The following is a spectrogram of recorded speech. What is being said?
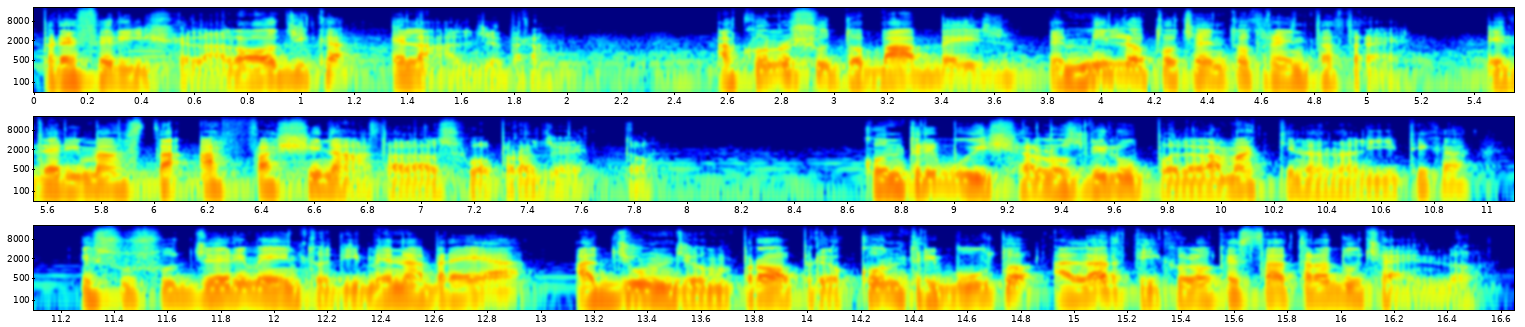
preferisce la logica e l'algebra. Ha conosciuto Babbage nel 1833 ed è rimasta affascinata dal suo progetto contribuisce allo sviluppo della macchina analitica e su suggerimento di Menabrea aggiunge un proprio contributo all'articolo che sta traducendo.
